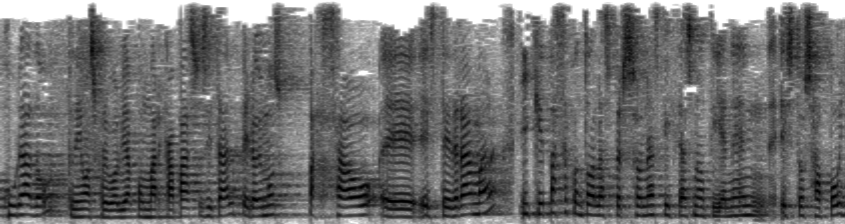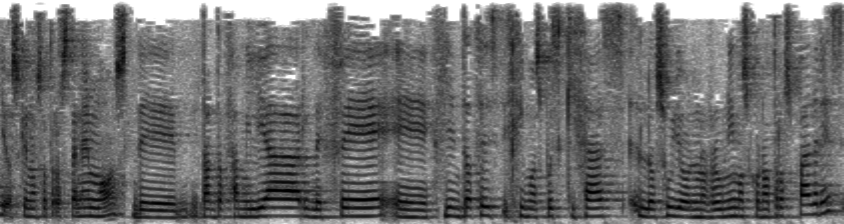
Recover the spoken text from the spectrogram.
curado, teníamos que volvía con marcapasos y tal, pero hemos pasado eh, este drama y qué pasa con todas las personas que quizás no tienen estos apoyos que nosotros tenemos de tanto familiar, de fe y entonces dijimos pues quizás lo suyo nos reunimos con otros padres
